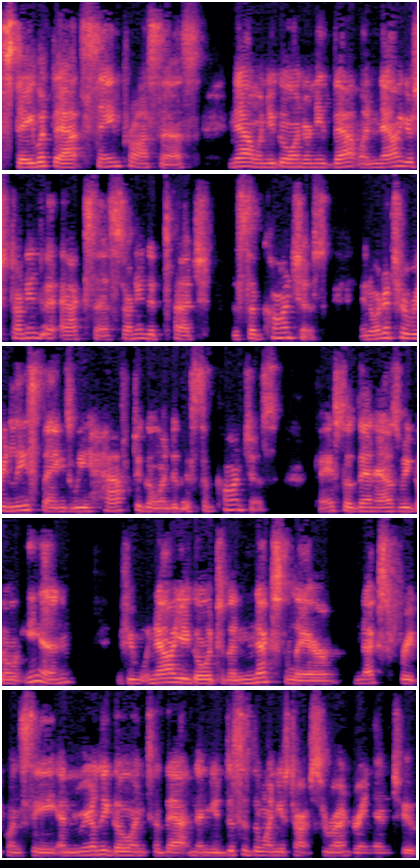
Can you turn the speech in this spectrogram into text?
Stay with that same process. Now, when you go underneath that one, now you're starting to access, starting to touch the subconscious. In order to release things, we have to go into the subconscious. Okay, so then as we go in, if you now you go to the next layer, next frequency, and really go into that, and then you this is the one you start surrendering into.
